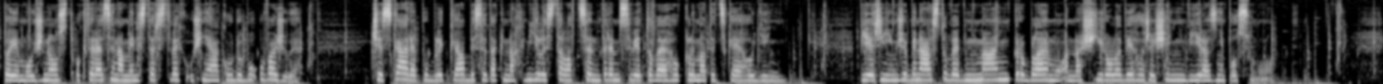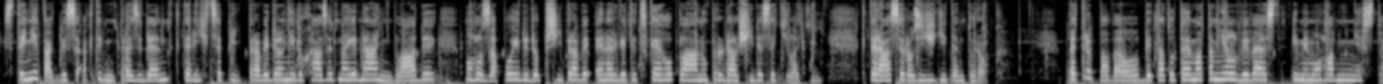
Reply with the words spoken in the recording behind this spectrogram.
To je možnost, o které se na ministerstvech už nějakou dobu uvažuje. Česká republika by se tak na chvíli stala centrem světového klimatického dění. Věřím, že by nás to ve vnímání problému a naší role v jeho řešení výrazně posunulo. Stejně tak by se aktivní prezident, který chce prý pravidelně docházet na jednání vlády, mohl zapojit do přípravy energetického plánu pro další desetiletí, která se rozjíždí tento rok. Petr Pavel by tato témata měl vyvést i mimo hlavní město.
